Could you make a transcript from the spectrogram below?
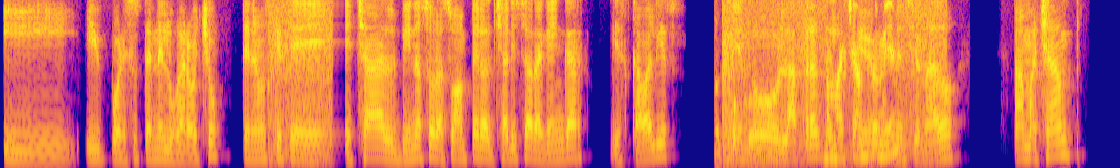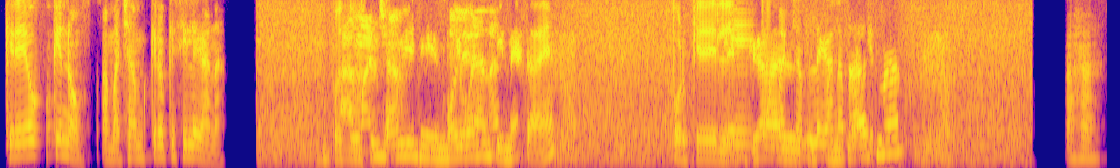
y, y por eso está en el lugar 8. Tenemos que se echa al Venusaur, a Swampert, al Charizard, a Gengar y Escavalier, siendo Lapras de ¿A los que Machamp habíamos también? mencionado. A Machamp creo que no, a Machamp creo que sí le gana. Pues ¿A Machamp muy, sí muy buena gana? antimeta, ¿eh? Porque Sí, le a Machamp le gana porque- fantasma, Ajá.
